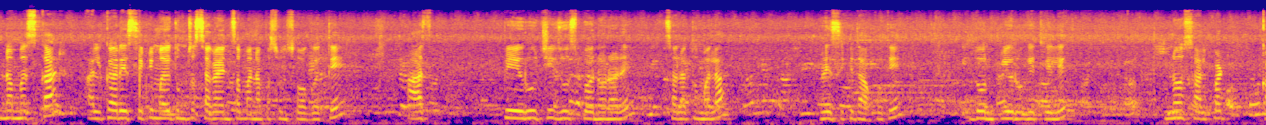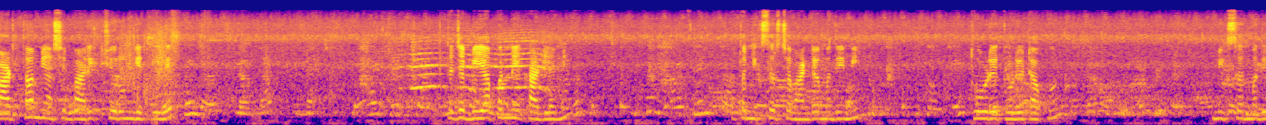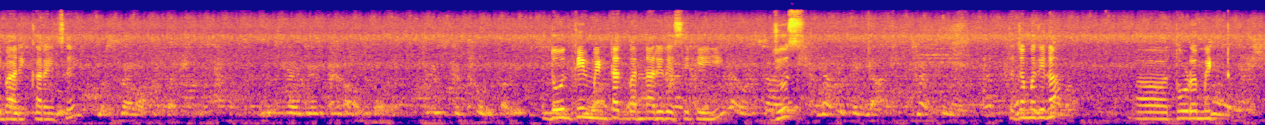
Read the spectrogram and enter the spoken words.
नमस्कार. अलका रेसिपीमध्ये तुमचं सगळ्यांचं मनापासून स्वागत आहे. आज पेरूची ज्यूस बनवणार आहे. चला तुम्हाला रेसिपी दाखवते. दोन पेरू घेतलेले आहेत. न सालपाट काढता मी असे बारीक चिरून घेतलेले आहेत. त्याच्या बिया पण नाही काढल्या मी. आता मिक्सरच्या भांड्यामध्ये मी थोडे थोडे टाकून मिक्सरमध्ये बारीक करायचं आहे दोन तीन मिनटात बनणारी रेसिपी आहे ही. ज्यूस त्याच्यामध्ये ना थोडं मीठ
